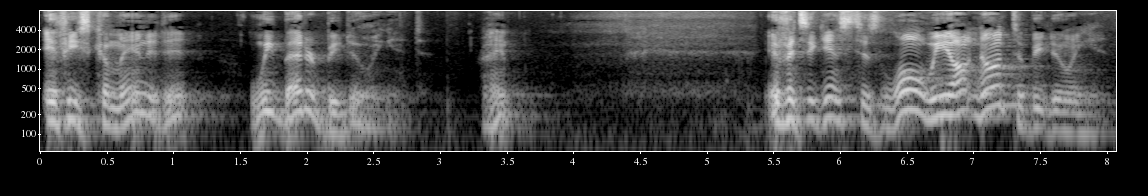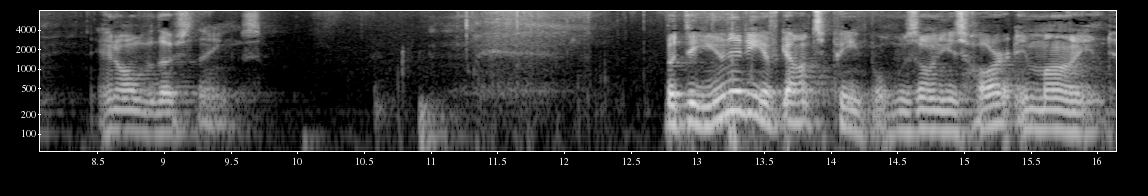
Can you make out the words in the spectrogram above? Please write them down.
If he's commanded it, we better be doing it, right? If it's against his law, we ought not to be doing it and all of those things. But the unity of God's people was on his heart and mind.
